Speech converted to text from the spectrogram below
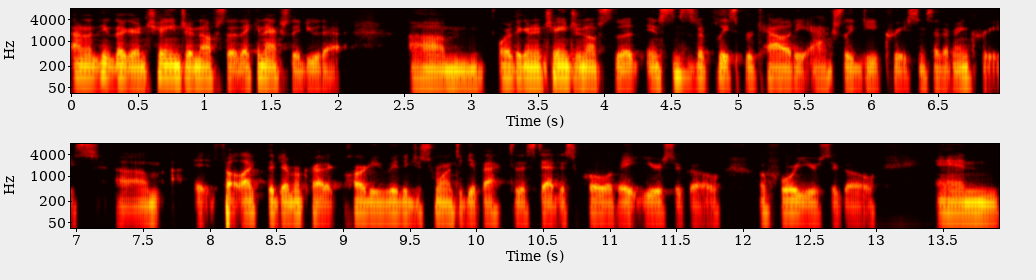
I don't think they're going to change enough so that they can actually do that um, or they're going to change enough so that instances of police brutality actually decrease instead of increase. Um, it felt like the Democratic Party really just wanted to get back to the status quo of eight years ago or four years ago. And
